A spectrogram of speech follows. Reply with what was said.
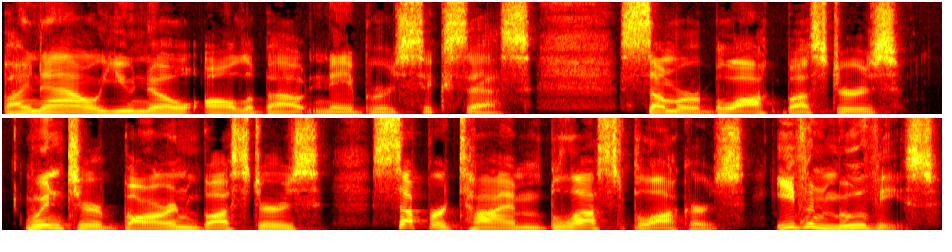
By now, you know all about Neighbors' success summer blockbusters, winter barn busters, supper time blust blockers, even movies.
